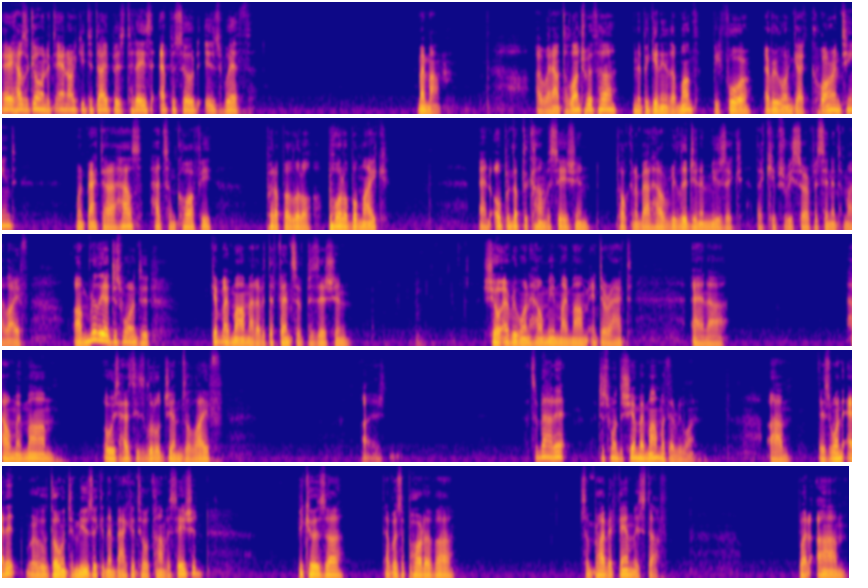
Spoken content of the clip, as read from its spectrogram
Hey, how's it going? It's Anarchy to Diapers. Today's episode is with my mom. I went out to lunch with her in the beginning of the month before everyone got quarantined. Went back to her house, had some coffee, put up a little portable mic, and opened up the conversation talking about how religion and music that keeps resurfacing into my life. Um, really, I just wanted to get my mom out of a defensive position, show everyone how me and my mom interact, and uh, how my mom always has these little gems of life. Uh, that's about it. I just wanted to share my mom with everyone. Um, there's one edit where we'll go into music and then back into a conversation because uh, that was a part of uh, some private family stuff. But um,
